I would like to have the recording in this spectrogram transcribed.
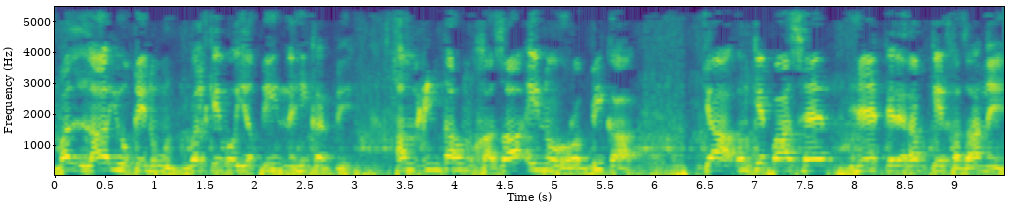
بل لا یوقنون، بلکہ وہ یقین نہیں کرتے۔ ہم عندهم خزائن ربی کا کیا ان کے پاس ہے، ہیں تیرے رب کے خزانے؟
